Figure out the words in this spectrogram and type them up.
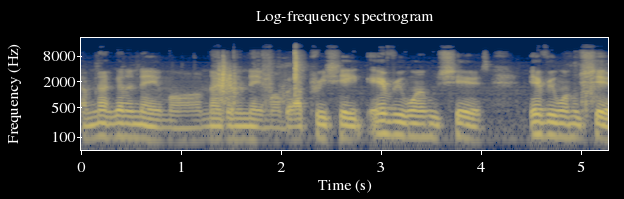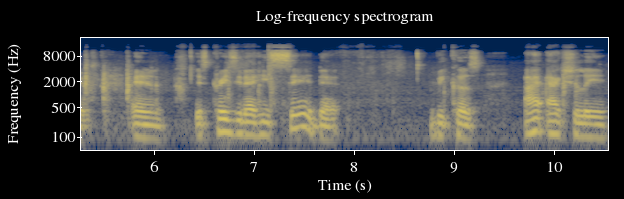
I'm not gonna name all. I'm not gonna name all, but I appreciate everyone who shares. Everyone who shares. And it's crazy that he said that because I actually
